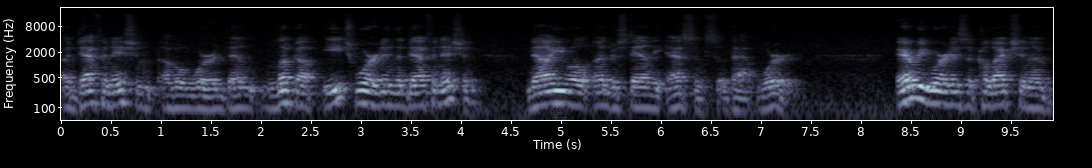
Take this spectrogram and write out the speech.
a definition of a word, then look up each word in the definition. Now you will understand the essence of that word. Every word is a collection of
